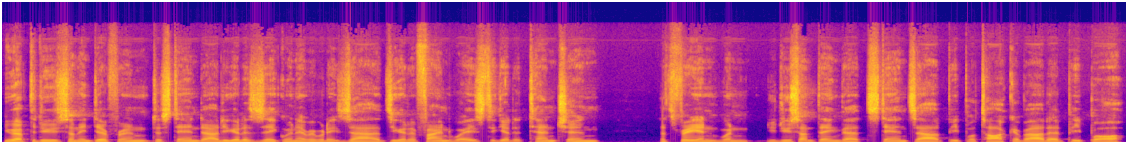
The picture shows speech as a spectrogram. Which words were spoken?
you have to do something different to stand out. You got to zig when everybody zags. You got to find ways to get attention that's free. And when you do something that stands out, people talk about it, people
